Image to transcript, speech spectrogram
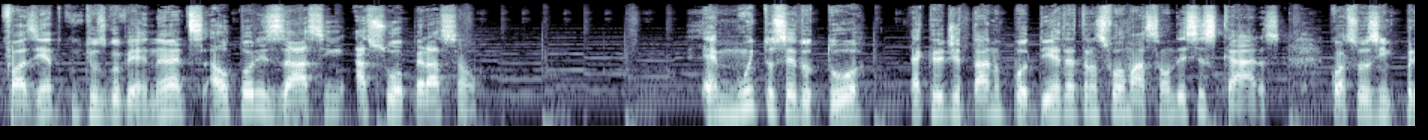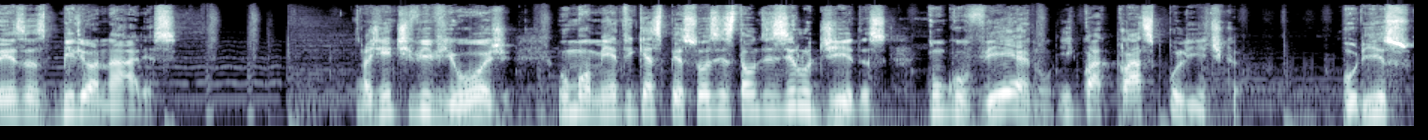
fazendo com que os governantes autorizassem a sua operação. É muito sedutor acreditar no poder da transformação desses caras, com as suas empresas bilionárias. A gente vive hoje um momento em que as pessoas estão desiludidas com o governo e com a classe política. Por isso,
